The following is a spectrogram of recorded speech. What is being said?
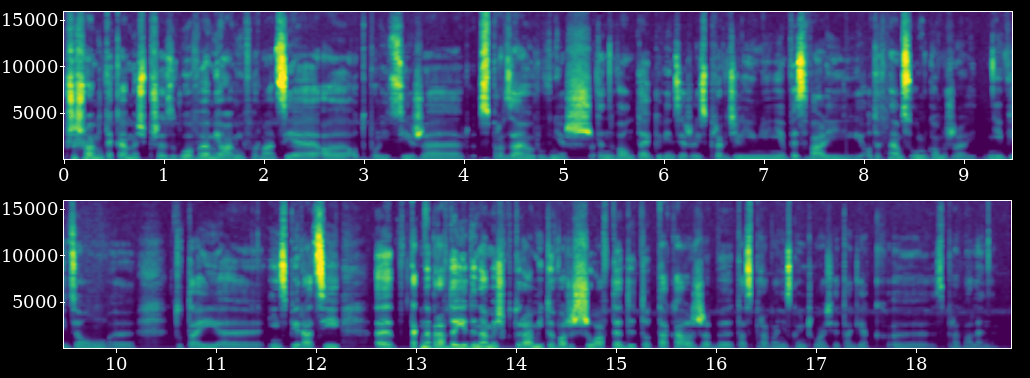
Przyszła mi taka myśl przez głowę. Miałam informację e, od policji, że sprawdzają również ten wątek, więc jeżeli sprawdzili mnie, nie wezwali, odetchnęłam z ulgą, że nie widzą e, tutaj e, inspiracji. Tak naprawdę jedyna myśl, która mi towarzyszyła wtedy, to taka, żeby ta sprawa nie skończyła się tak jak sprawa Leny.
